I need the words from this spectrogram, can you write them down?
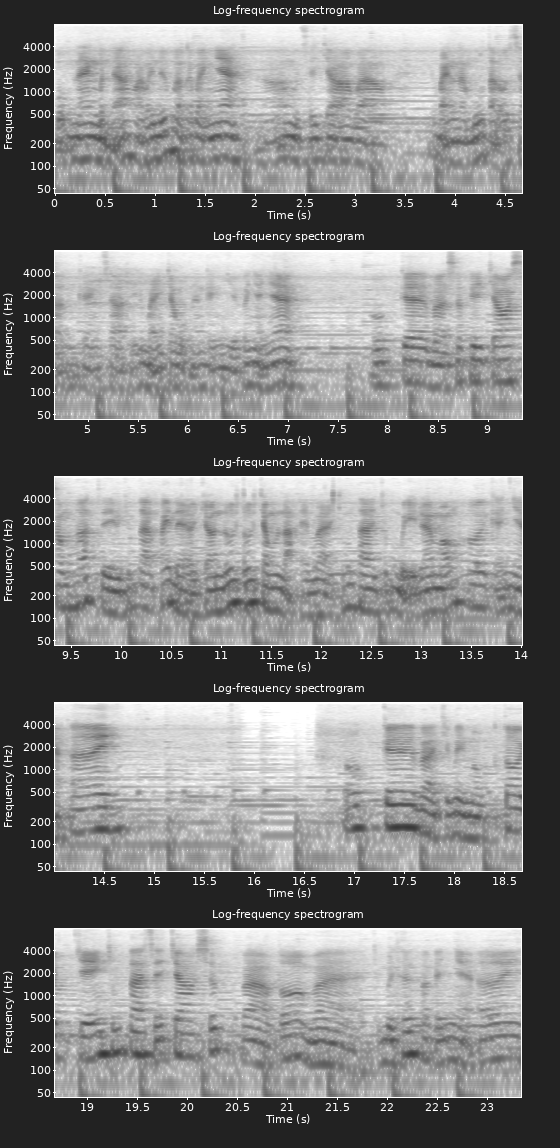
bột năng mình đã hòa với nước vào các bạn nha. Đó mình sẽ cho vào các bạn là muốn tạo độ sệt càng sệt thì các bạn cho bột năng càng nhiều cả nhà nha. Ok và sau khi cho xong hết thì chúng ta khuấy đều cho nước nước trong lại và chúng ta chuẩn bị ra món thôi cả nhà ơi ok và chuẩn bị một tô chén chúng ta sẽ cho súp vào tô và chuẩn bị thức vào cả nhà ơi.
